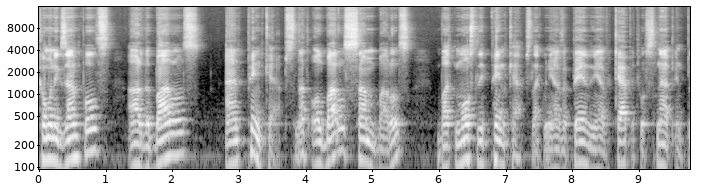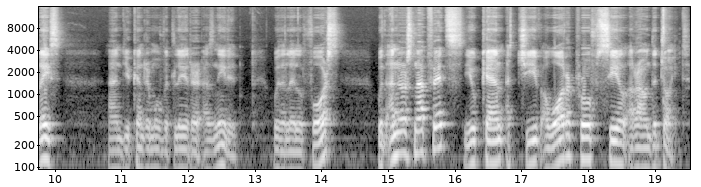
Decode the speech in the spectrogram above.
Common examples are the bottles and pin caps. Not all bottles, some bottles, but mostly pin caps. Like when you have a pin and you have a cap, it will snap in place and you can remove it later as needed with a little force. With annular snap fits, you can achieve a waterproof seal around the joint.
